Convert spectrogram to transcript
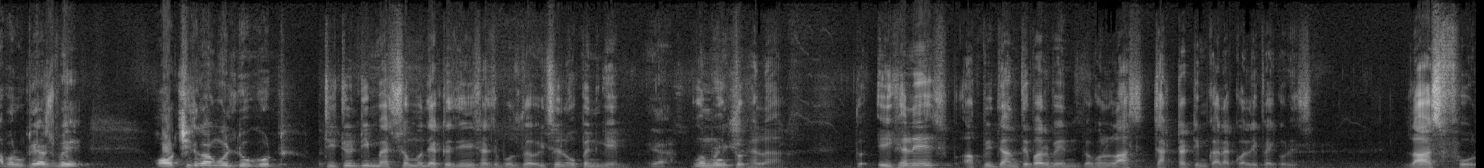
আবার উঠে আসবে or Chittagong will do good T twenty match সম্বন্ধে একটা জিনিস আছে বলতে হবে ইটস এন ওপেন গেম উন্মুক্ত খেলা। তো এইখানে আপনি জানতে পারবেন যখন লাস্ট চারটা টিম কারা কোয়ালিফাই করেছে। লাস্ট ফোর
